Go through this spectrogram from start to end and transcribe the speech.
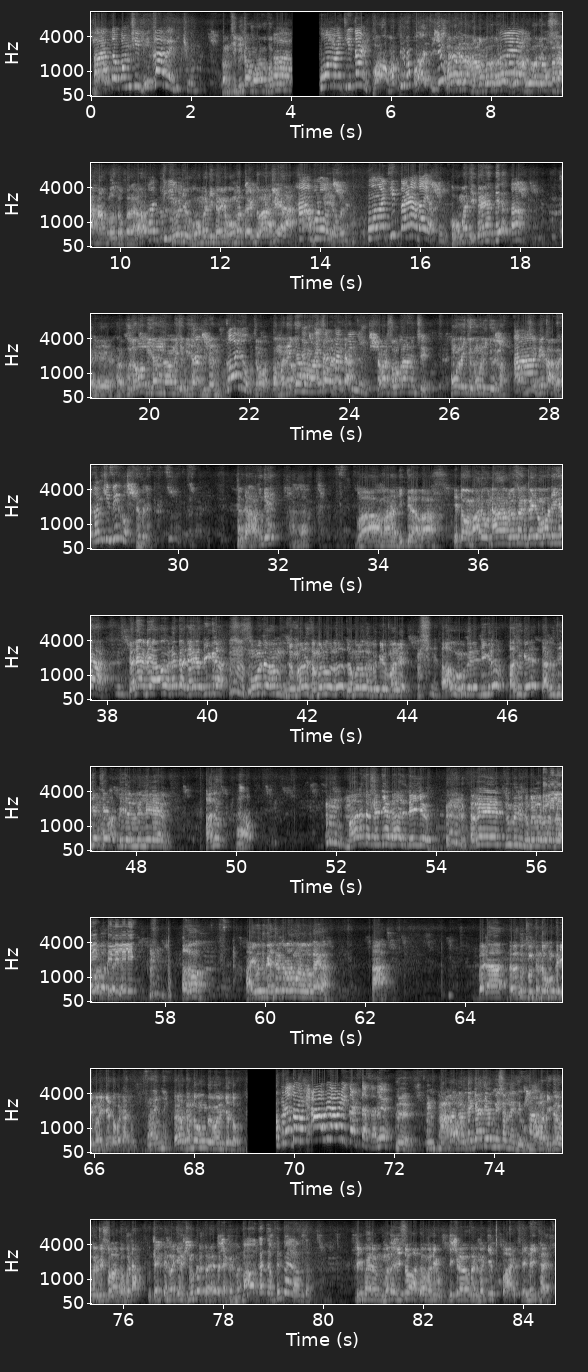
આ તો કમસી ભીખાવે ભીખા મારો વાહ મારતી નો થઈ ગયો તો. તો ખરા શું? હોમાંથી હોમાં તો. પેલા. તો. દાયા હોમાંથી હા. એ, હરખું જો, બીજાનું નામ છે, બીજાનું, બીજાનું. જોઈ જો તો મને વાંચતા બેટા? તમારા છોકરાનું જ છે. હું લખ્યું, હું લખ્યું એમાં? કમસી કમસી ભીખો. હે બેટા. કે? વાહ મારા દીકરા વાહ. એ તો મારું નામ રોશન કર્યું હો દીકરા. તને મેં આવો નતો થયો દીકરા. હું તો આમ મારે સંભળવો લો સંભળવા બગડ્યો મારે. આવું હું કરે દીકરા? આજુ કે? તારું ટિકિટ છે? બીજા લઈને આવ્યો. આજુ મારે તો નદીઓ નાશ થઈ ગયો. હવે શું કર્યું? સંભળવો ના પાડવા. હલો? આ એ બધું કેન્સલ કરો તમારો ઓલો કાયગા હા. બટા તું શું ધંધો શું કરી મને કેતો બટા તું કાંઈ નહીં. તારો ધંધો શું કરવો એમ કેતો. હમણાં તો મને આવડી આવડી કરતા હતા લે. લે. તમને ક્યાંથી એડમિશન લઈ દેવું મારા દીકરા ઉપર વિશ્વાસ હતો. બટા તું ટેન્શન વગેરે શું કરતો હે બટા ઘરમાં? માવા ફ્રી ફાયર રમતો ફ્રી ફાયર મને વિશ્વાસ હતો મને દીકરા ઉપર મંકી પાસ નહીં થાય.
